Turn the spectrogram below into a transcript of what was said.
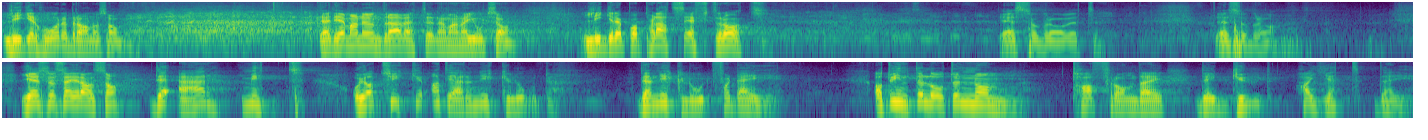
Ligger håret bra nu Samuel? Det är det man undrar vet du, när man har gjort så. Ligger det på plats efteråt? Det är så bra vet du. Det är så bra. Jesus säger alltså, det är mitt. Och jag tycker att det är en nyckelord. Det är en nyckelord för dig. Att du inte låter någon ta från dig det Gud har gett dig.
